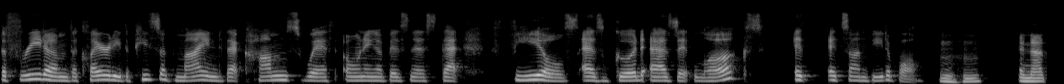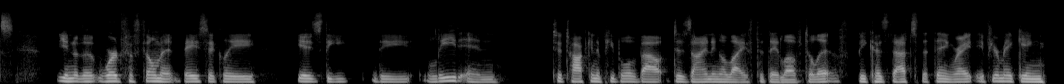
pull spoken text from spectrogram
the freedom, the clarity, the peace of mind that comes with owning a business that feels as good as it looks, it, it's unbeatable. hmm And that's, you know, the word fulfillment basically is the the lead in to talking to people about designing a life that they love to live because that's the thing right? If you're making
